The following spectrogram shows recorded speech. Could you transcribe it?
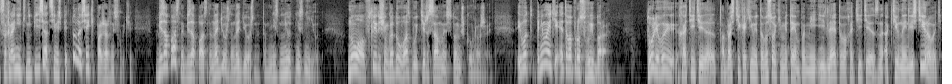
сохраните не 50, 75, ну, на всякий пожарный случай. Безопасно, безопасно, надежно, надежно, там не сгниет, не сгниет но в следующем году у вас будет те же самые 100 мешков урожая. И вот, понимаете, это вопрос выбора. То ли вы хотите э, там, расти какими-то высокими темпами и для этого хотите активно инвестировать,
